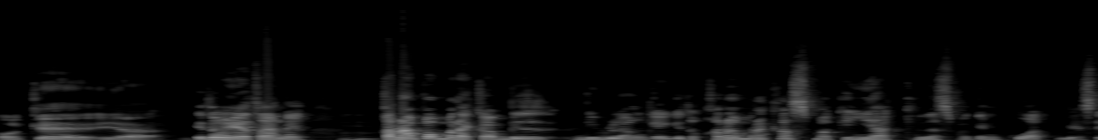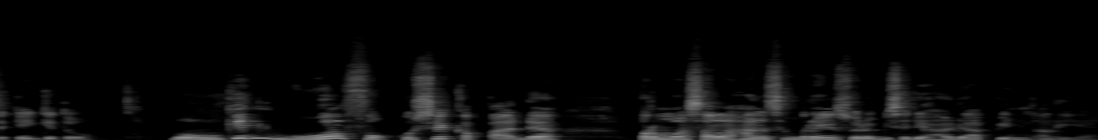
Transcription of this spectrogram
Oke, iya. Itu kenyataannya. Mhm. Kenapa mereka bisa dibilang kayak gitu? Karena mereka semakin yakin dan semakin kuat. Biasanya kayak gitu. Mungkin gue fokusnya kepada permasalahan sebenarnya yang sudah bisa dihadapin kali ya.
